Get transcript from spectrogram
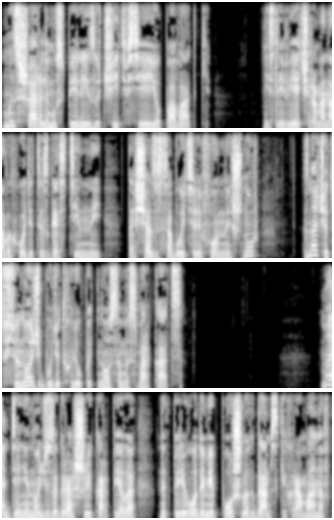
Мы с Шарлем успели изучить все ее повадки. Если вечером она выходит из гостиной, таща за собой телефонный шнур, значит, всю ночь будет хлюпать носом и сморкаться. Мать день и ночь за гроши корпела над переводами пошлых дамских романов,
